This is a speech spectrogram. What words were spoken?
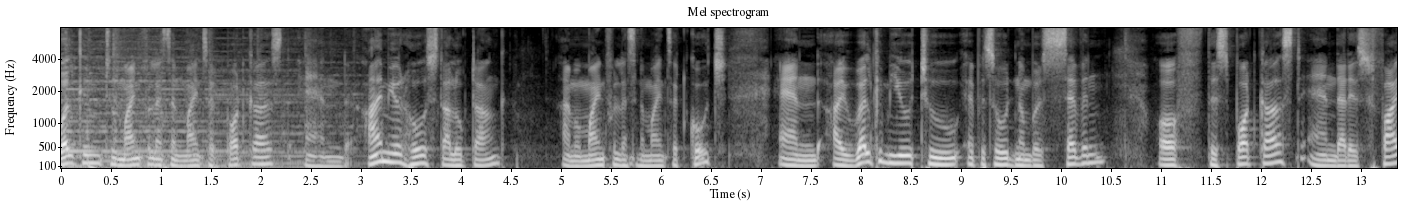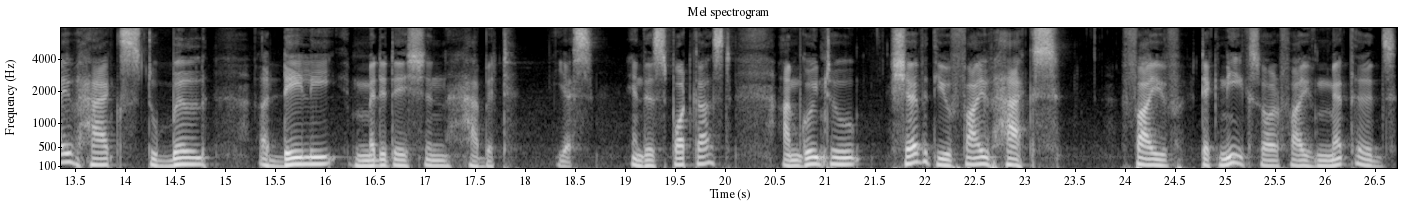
Welcome to Mindfulness and Mindset podcast, and I'm your host Alok Taunk. I'm a mindfulness and a mindset coach, and I welcome you to episode number seven of this podcast, and that is five hacks to build a daily meditation habit. Yes, in this podcast, I'm going to share with you five hacks, five techniques or five methods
